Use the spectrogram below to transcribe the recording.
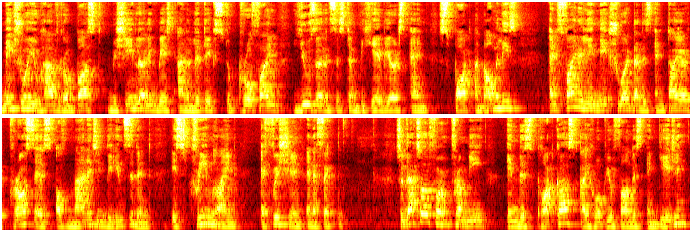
Make sure you have robust machine learning based analytics to profile user and system behaviors and spot anomalies. And finally, make sure that this entire process of managing the incident is streamlined, efficient, and effective. So that's all from, from me in this podcast. I hope you found this engaging.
